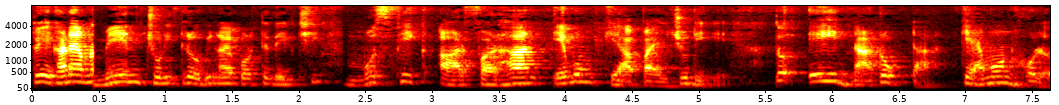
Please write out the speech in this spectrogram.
তো এখানে আমরা মেন চরিত্রে অভিনয় করতে দেখছি মুশফিক আর ফারহান এবং কেয়া পায়েল জুডিকে। তো এই নাটকটা কেমন হলো?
